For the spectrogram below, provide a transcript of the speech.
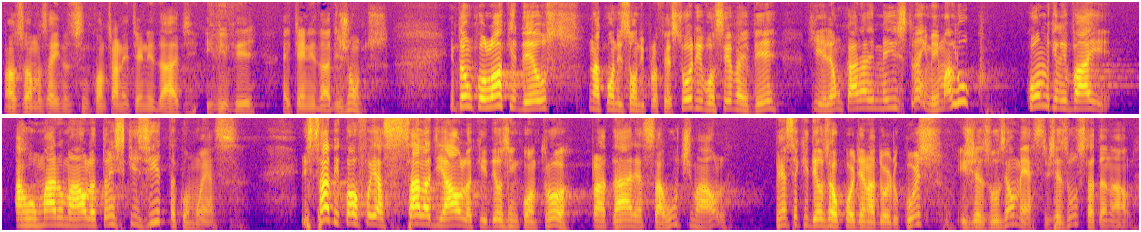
nós vamos aí nos encontrar na eternidade e viver a eternidade juntos. Então coloque Deus na condição de professor e você vai ver que ele é um cara meio estranho, meio maluco. Como que ele vai arrumar uma aula tão esquisita como essa? E sabe qual foi a sala de aula que Deus encontrou para dar essa última aula? Pensa que Deus é o coordenador do curso e Jesus é o mestre. Jesus está dando a aula.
